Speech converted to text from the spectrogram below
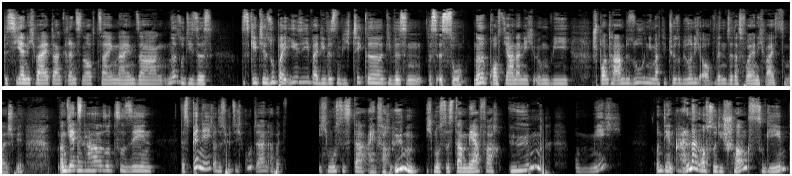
bis hier nicht weiter, Grenzen aufzeigen, Nein sagen, ne, so dieses, das geht hier super easy, weil die wissen, wie ich ticke, die wissen, das ist so, ne, brauchst Jana nicht irgendwie spontan besuchen, die macht die Tür sowieso nicht auf, wenn sie das vorher nicht weiß, zum Beispiel. Und jetzt mhm. gerade so zu sehen, das bin ich und das fühlt sich gut an, aber ich muss es da einfach üben. Ich muss es da mehrfach üben, um mich und den anderen auch so die Chance zu geben,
